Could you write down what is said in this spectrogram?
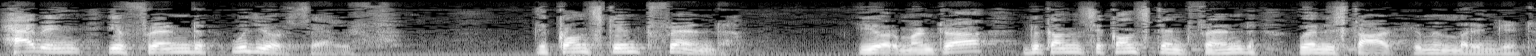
having a friend with yourself, the constant friend. Your mantra becomes a constant friend when you start remembering it.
